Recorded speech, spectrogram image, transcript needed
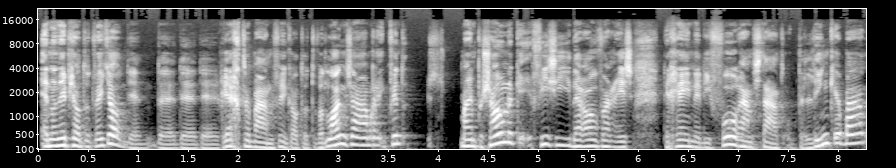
en dan heb je altijd, weet je wel, de, de, de, de rechterbaan vind ik altijd wat langzamer. Ik vind, mijn persoonlijke visie daarover is, degene die vooraan staat op de linkerbaan,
